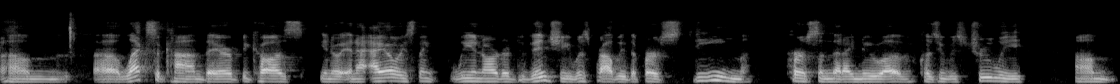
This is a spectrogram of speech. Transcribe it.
um, uh, lexicon there because you know, and I, I, always think Leonardo da Vinci was probably the first STEAM person that I knew of because he was truly um,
